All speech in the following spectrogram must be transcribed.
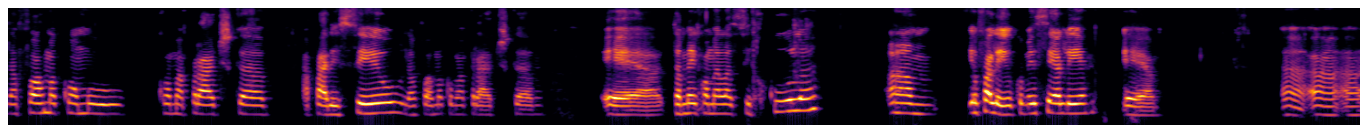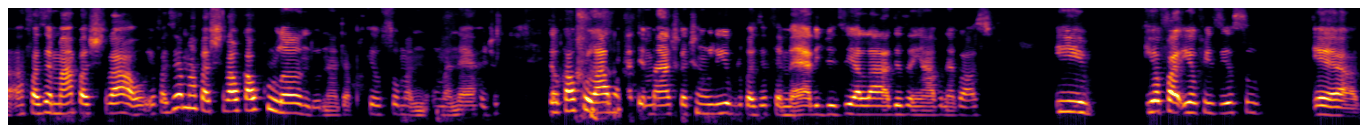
na forma como, como a prática apareceu, na forma como a prática é, também como ela circula. Um, eu falei, eu comecei a ler, é, a, a, a, fazer mapa astral. Eu fazia mapa astral calculando, né? até porque eu sou uma, uma nerd. Então, eu calculava matemática, tinha um livro com as efemérides, ia lá, desenhava o negócio. E, e eu, eu fiz isso é,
